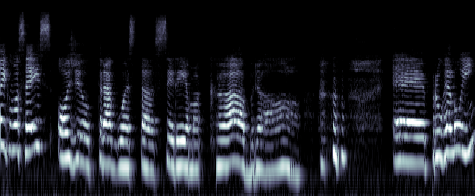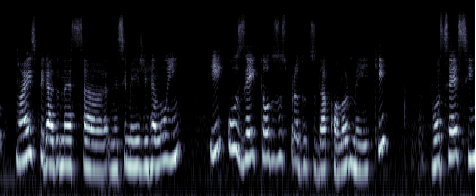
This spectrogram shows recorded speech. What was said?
bem com vocês? Hoje eu trago esta sereia macabra é, para o Halloween, né, inspirado nessa, nesse mês de Halloween. E usei todos os produtos da Color Make. Você, se,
